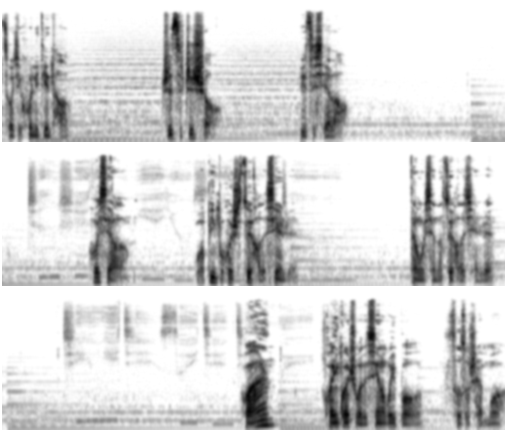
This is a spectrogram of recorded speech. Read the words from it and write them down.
走进婚礼殿堂，执子之手。与子偕老。我想，我并不会是最好的现任，但我想到最好的前任。晚安，欢迎关注我的新浪微博，搜索“沉默”。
